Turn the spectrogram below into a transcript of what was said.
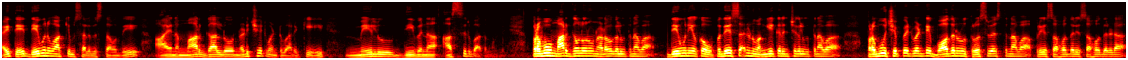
అయితే దేవుని వాక్యం సెలవిస్తూ ఉంది. ఆయన మార్గాల్లో నడిచేటువంటి వారికి మేలు దీవెన ఆశీర్వాదం ఉంది. ప్రభు మార్గంలో నువ్వు నడవగలుగుతున్నావా? దేవుని యొక్క ఉపదేశాన్ని నువ్వు అంగీకరించగలుగుతున్నావా? ప్రభువు చెప్పేటువంటి బోధనను త్రోసివేస్తున్నావా? ప్రియ సహోదరి సహోదరుడా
